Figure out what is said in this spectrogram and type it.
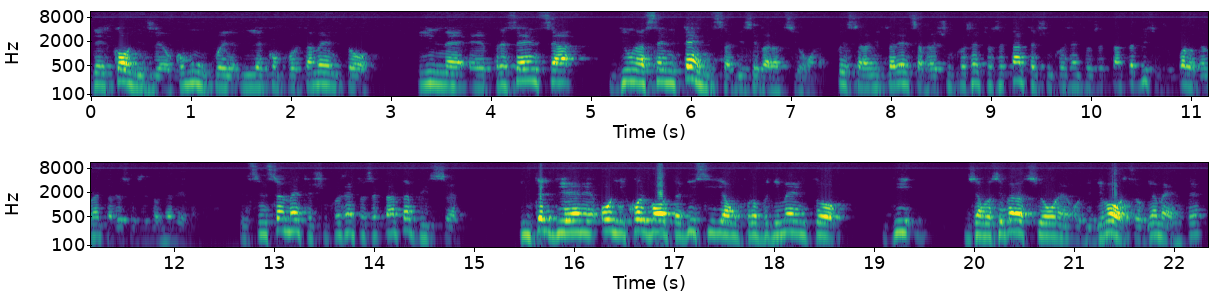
del coniuge o comunque il comportamento in eh, presenza di una sentenza di separazione. Questa è la differenza tra il 570 e il 570 bis, sul quale ovviamente adesso ci torneremo. Essenzialmente il 570 bis interviene ogni qualvolta vi sia un provvedimento di diciamo, separazione o di divorzio, ovviamente,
